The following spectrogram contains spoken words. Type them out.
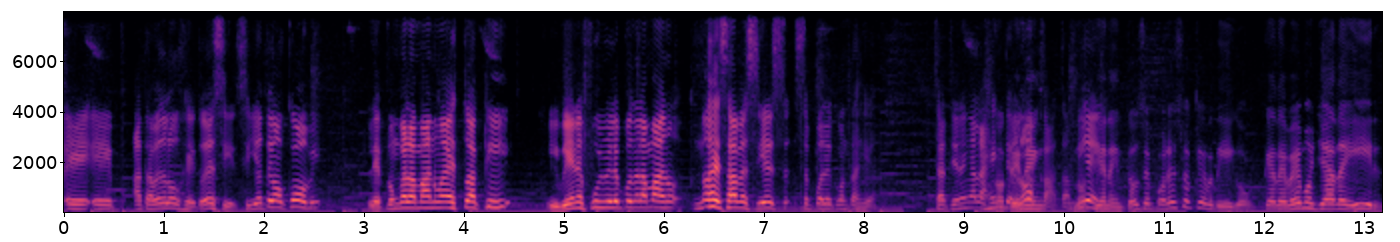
eh, eh, a través de los objetos. Es decir, si yo tengo COVID, le pongo la mano a esto aquí y viene Fulvio y le pone la mano, no se sabe si él se puede contagiar. O sea, tienen a la gente loca también. Entonces, por eso es que digo que debemos ya de ir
